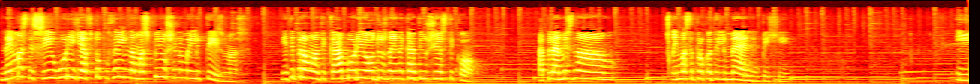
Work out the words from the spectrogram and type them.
να είμαστε σίγουροι για αυτό που θέλει να μας πει ο συνομιλητής μας. Γιατί πραγματικά μπορεί όντως να είναι κάτι ουσιαστικό. Απλά εμείς να είμαστε προκατηλημένοι π.χ. Η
